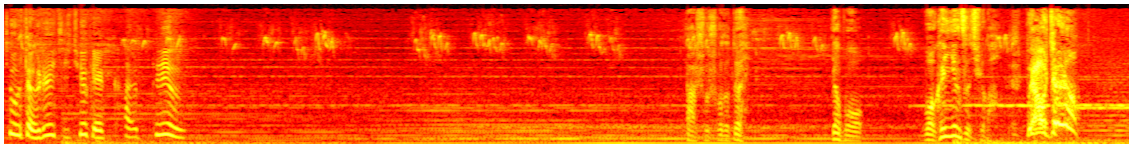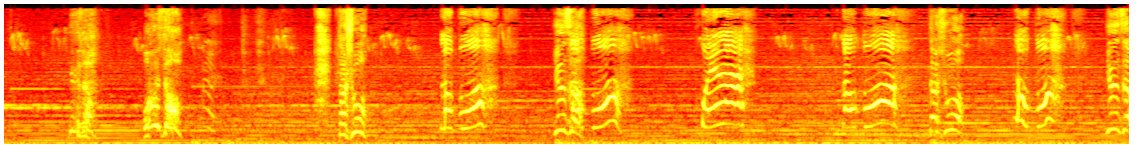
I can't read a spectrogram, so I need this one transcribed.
就等着你去给看病。大叔说的对，要不我跟英子去吧？不要这样，英子，我们走。大叔，老伯，英子，老伯，回来，老伯，大叔，老伯，英子。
